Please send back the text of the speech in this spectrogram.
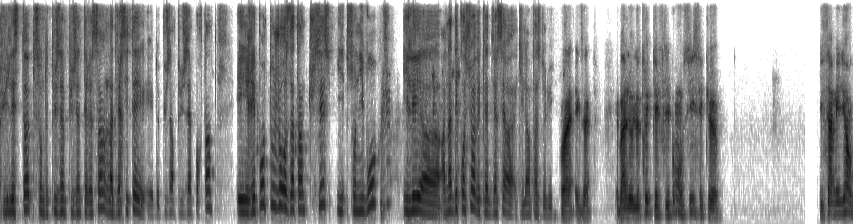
puis les stops sont de plus en plus intéressants, l'adversité est de plus en plus importante et il répond toujours aux attentes. Tu sais, son niveau, il est euh, en adéquation avec l'adversaire qu'il a en face de lui. Ouais, exact. Et ben le, truc qui est flippant aussi, c'est que il s'améliore,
